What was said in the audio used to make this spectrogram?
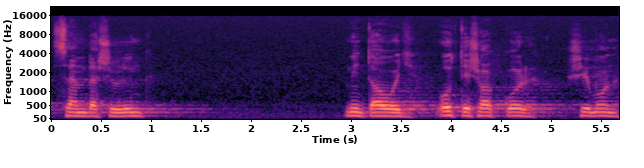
szembesülünk, mint ahogy ott és akkor Simon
